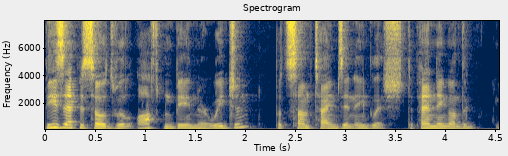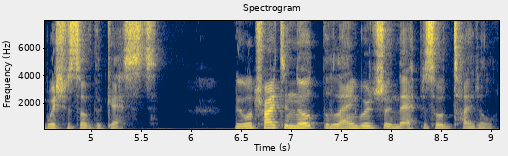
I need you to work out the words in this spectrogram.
These episodes will often be in Norwegian, but sometimes in English, depending on the wishes of the guest. We will try to note the language in the episode title,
